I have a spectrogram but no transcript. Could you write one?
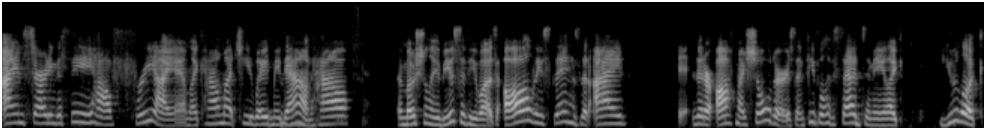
I am starting to see how free I am, like how much he weighed me mm-hmm. down, how emotionally abusive he was, all these things that I eh, that are off my shoulders. And people have said to me, like, you look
